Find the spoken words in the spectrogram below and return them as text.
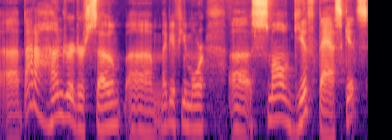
uh, about a hundred or so, um, maybe a few more, uh, small gift baskets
